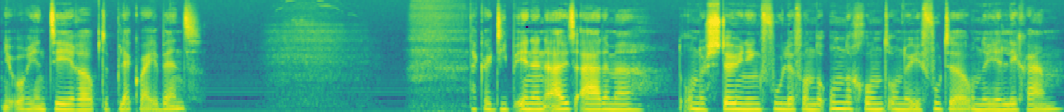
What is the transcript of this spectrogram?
Je oriënteren op de plek waar je bent. Lekker diep in en uitademen. De ondersteuning voelen van de ondergrond onder je voeten, onder je lichaam.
